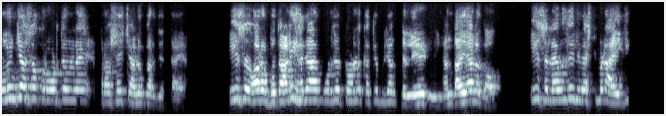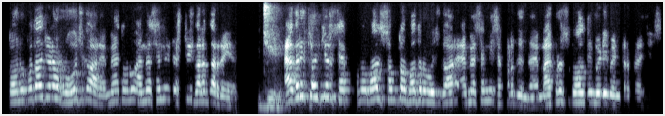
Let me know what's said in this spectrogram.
4900 ਕਰੋੜ ਦੇ ਉਹਨਾਂ ਨੇ ਪ੍ਰੋਸੈਸ ਚਾਲੂ ਕਰ ਦਿੱਤਾ ਹੈ। ਇਸ ਔਰ 42000 ਕਰੋੜ ਦੇ ਟੋਟਲ ਕਿਤੇ ਪ੍ਰੋਜੈਕਟ ਡਿਲੇਡ ਨਹੀਂ ਅੰਦਾਜ਼ਾ ਲਗਾਓ। ਇਸ ਲੈਵਲ ਦੀ ਇਨਵੈਸਟਮੈਂਟ ਆਏਗੀ। ਤੁਹਾਨੂੰ ਪਤਾ ਜਿਹੜਾ ਰੋਜ਼ਗਾਰ ਹੈ ਮੈਂ ਤੁਹਾਨੂੰ ਐਮਐਸਐਮਈ ਇੰਡਸਟਰੀ ਗੱਲ ਕਰ ਰਿਹਾ। ਜੀ। ਐਗਰੀਕਲਚਰ ਸੈਕਟਰ ਤੋਂ ਬਾਅਦ ਸਭ ਤੋਂ ਵੱਧ ਰੋਜ਼ਗਾਰ ਐਮਐਸਐਮਈ ਸੈਕਟਰ ਦਿੰਦਾ ਹੈ ਮਾਈਕਰੋ ਸਮਾਲ ਤੇ ਮੀਡੀਅਮ ਐਂਟਰਪ੍ਰਾਈਜ਼ਸ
